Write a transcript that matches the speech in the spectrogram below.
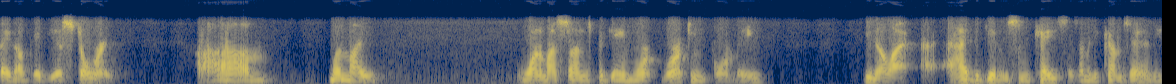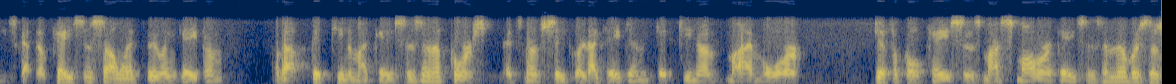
they don't give you a story. Um, when my one of my sons began wor- working for me, you know, I, I had to give him some cases. I mean, he comes in, he's got no cases, so I went through and gave him about 15 of my cases. And of course, it's no secret. I gave him 15 of my more difficult cases, my smaller cases. And there was this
